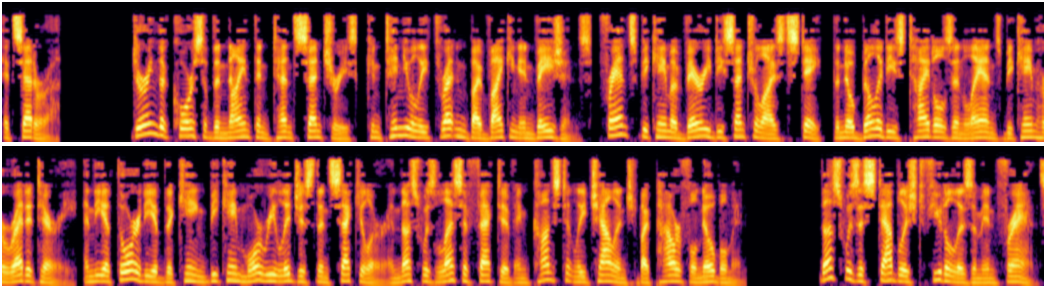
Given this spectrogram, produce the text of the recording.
etc. During the course of the 9th and 10th centuries, continually threatened by Viking invasions, France became a very decentralized state, the nobility's titles and lands became hereditary, and the authority of the king became more religious than secular and thus was less effective and constantly challenged by powerful noblemen. Thus was established feudalism in France.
